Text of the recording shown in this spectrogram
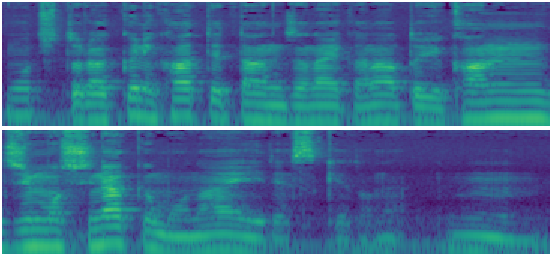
もうちょっと楽に勝てたんじゃないかなという感じもしなくもないですけどね。うん。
